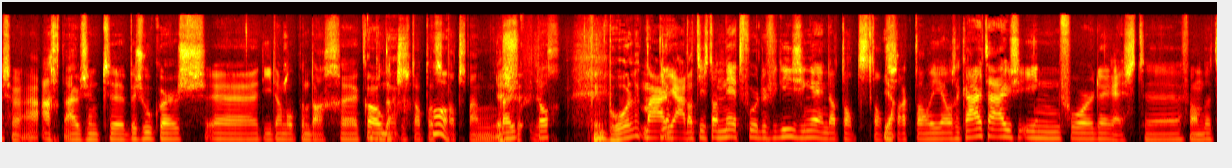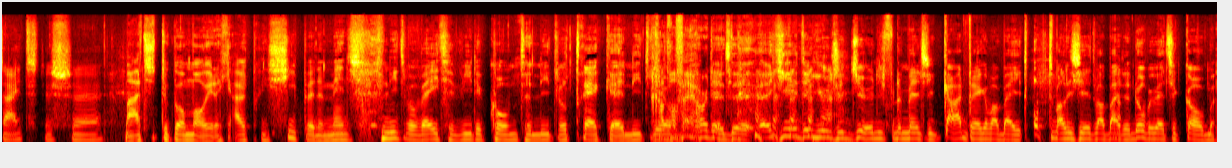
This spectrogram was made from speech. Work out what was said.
zo 8000 eh, bezoekers eh, die dan op een dag eh, komen. dag. Dus dat, dat, Oh. dat is dan leuk, toch? Vind ik behoorlijk. Maar ja. dat is dan net voor de verkiezingen. En dat, dat, dat Ja. zakt dan weer als een kaarthuis in voor de rest eh, van de tijd. Dus eh, Maar het is natuurlijk wel mooi dat je uit principe de mensen niet wil weten wie er komt en niet wil trekken en niet wil ver. De, weet je, de user journeys voor de mensen in kaart brengen waarbij je het optimaliseert, waarbij er nog meer mensen komen.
